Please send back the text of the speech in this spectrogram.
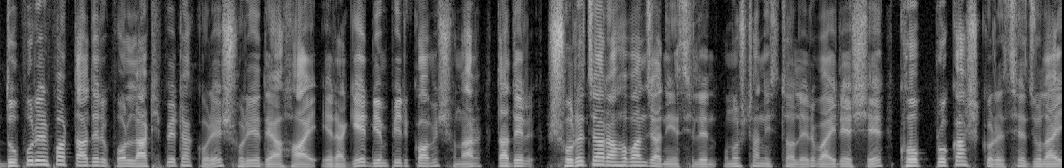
দুপুরের পর তাদের উপর লাঠিপেটা করে সরিয়ে দেওয়া হয়। এর আগে ডিএমপির কমিশনার তাদের সরে যাওয়ার আহ্বান জানিয়েছিলেন। অনুষ্ঠানস্থলের বাইরে এসে ক্ষোভ প্রকাশ করেছে জুলাই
